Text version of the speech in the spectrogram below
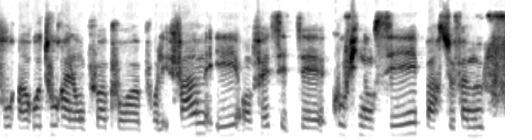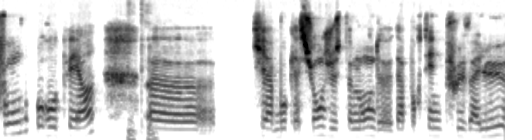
pour un retour à l'emploi pour, pour les femmes. Et en fait, c'était cofinancé par ce fameux fonds européen qui a vocation justement d'apporter une plus-value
